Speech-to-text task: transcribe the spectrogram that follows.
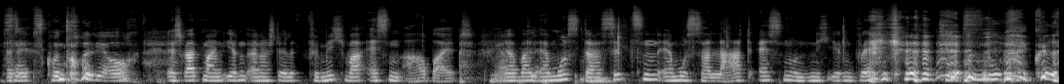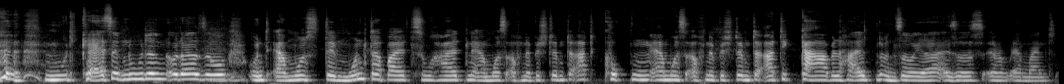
also, Selbstkontrolle auch. Er schreibt mal an irgendeiner Stelle, für mich war Essen Arbeit, ja, ja weil er muss da mhm. sitzen, er muss Salat essen und nicht irgendwelche Käsenudeln oder so und er muss den Mund dabei zuhalten, er muss auf eine bestimmte Art gucken, er muss auf eine bestimmte Art die Gabel halten und so, ja. Also es, er meint,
